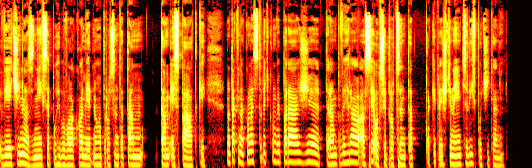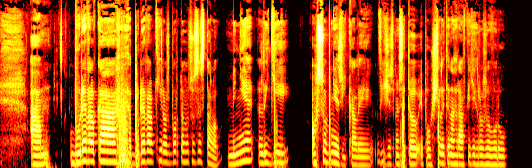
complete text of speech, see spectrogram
většina z nich se pohybovala kolem 1%, tam tam i zpátky. No tak nakonec to teď vypadá, že Trump vyhrál asi o 3%, taky to ještě není celý spočítaný. A bude, velká, bude velký rozbor toho, co se stalo. Mně lidi osobně říkali, víš, že jsme si to i pouštěli, ty nahrávky těch rozhovorů,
